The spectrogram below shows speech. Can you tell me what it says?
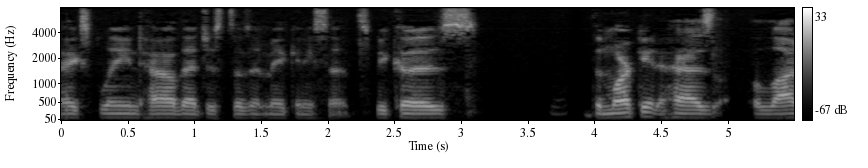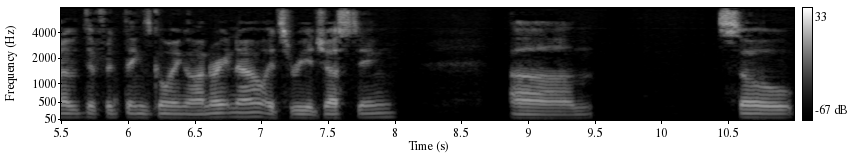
I explained how that just doesn't make any sense because the market has a lot of different things going on right now. It's readjusting. Um, so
